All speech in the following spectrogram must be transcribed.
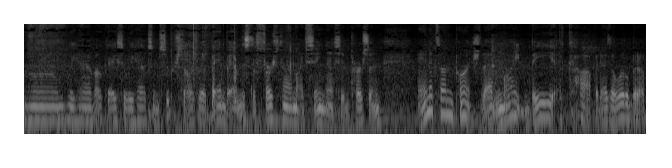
um, we have, okay, so we have some superstars. We have Bam Bam. This is the first time I've seen this in person and it's unpunched. That might be a cop. It has a little bit of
